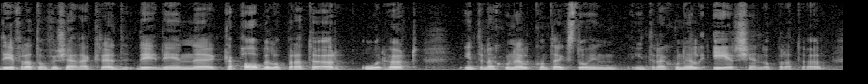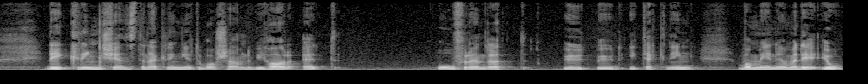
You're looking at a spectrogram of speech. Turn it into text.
det är för att de förtjänar cred. Det är en kapabel operatör, oerhört. Internationell kontext och en internationell erkänd operatör. Det är kringtjänsterna kring Göteborgs hamn. Vi har ett oförändrat utbud i täckning. Vad menar jag med det? Jo,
